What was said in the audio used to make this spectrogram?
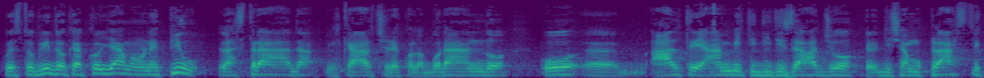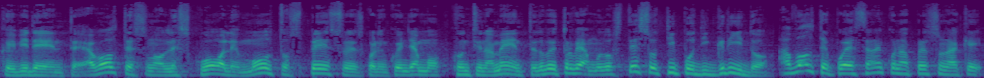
Questo grido che accogliamo non è più la strada, il carcere collaborando o eh, altri ambiti di disagio, eh, diciamo, plastico evidente. A volte sono le scuole, molto spesso le scuole in cui andiamo continuamente, dove troviamo lo stesso tipo di grido. A volte può essere anche una persona che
